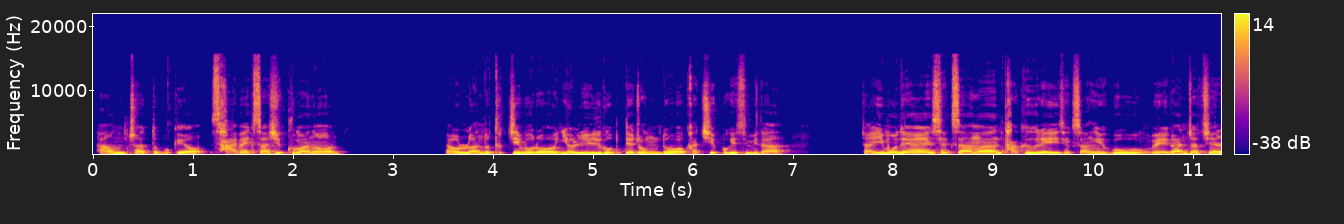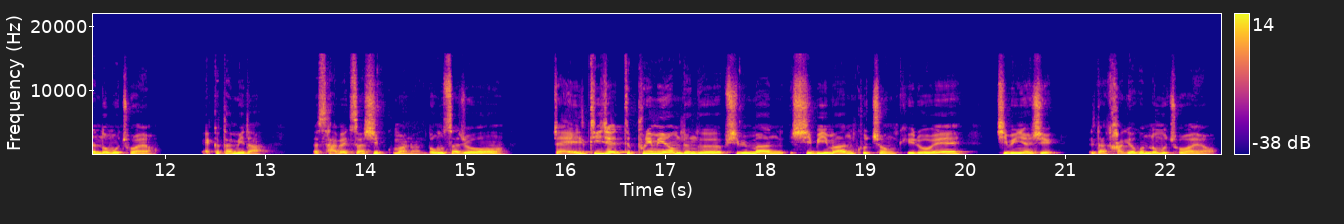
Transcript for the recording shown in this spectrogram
다음 차 또 볼게요. 449만원. 자, 올란도 특집으로 17대 정도 같이 보겠습니다. 자, 이 모델 색상은 다크그레이 색상이고 외관 자체는 너무 좋아요. 깨끗합니다. 449만원. 너무 싸죠? 자, LTZ 프리미엄 등급 12만, 12만 9천 킬로에 12년식. 일단 가격은 너무 좋아요.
